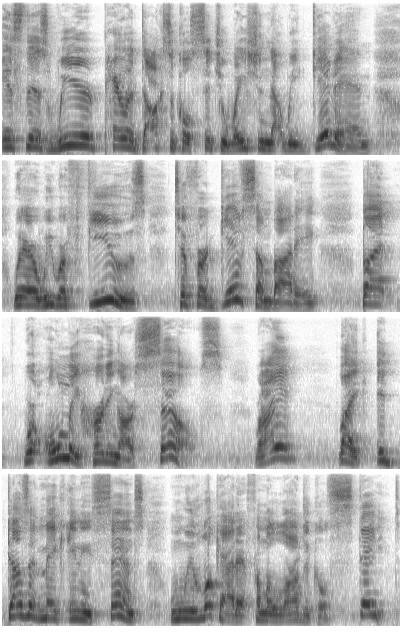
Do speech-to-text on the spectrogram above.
It's this weird paradoxical situation that we get in where we refuse to forgive somebody, but we're only hurting ourselves, right? Like, it doesn't make any sense when we look at it from a logical state.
